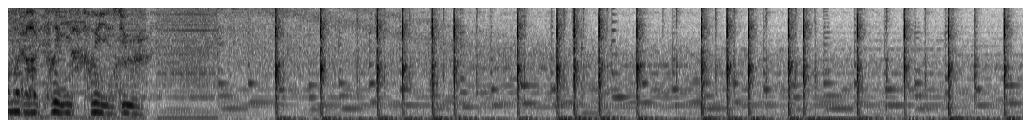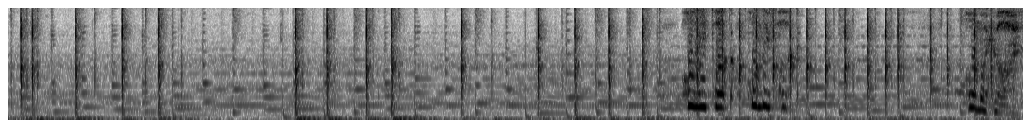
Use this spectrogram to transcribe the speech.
Oh my god, please, please, dude. Holy fuck, holy fuck. Oh my god.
